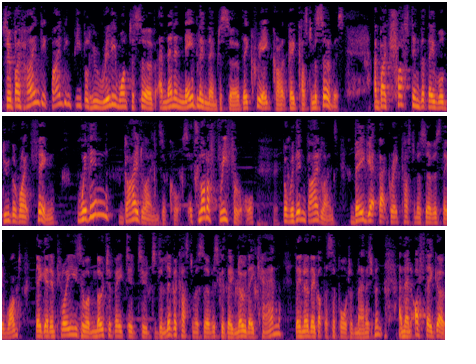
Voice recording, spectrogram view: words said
So by finding, finding people who really want to serve and then enabling them to serve, they create great customer service. And by trusting that they will do the right thing, within guidelines, of course. It's not a free-for-all, but within guidelines, they get that great customer service they want. They get employees who are motivated to, to deliver customer service because they know they can. They know they've got the support of management. And then off they go.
